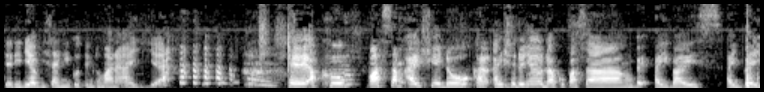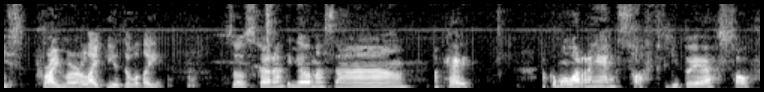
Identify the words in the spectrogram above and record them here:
jadi dia bisa ngikutin ke mana aja. Oke, okay, aku pasang eyeshadow. Kan eyeshadownya udah aku pasang eye base eye base primer like usually. So sekarang tinggal masang. Oke, okay. aku mau warnanya yang soft gitu ya, soft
